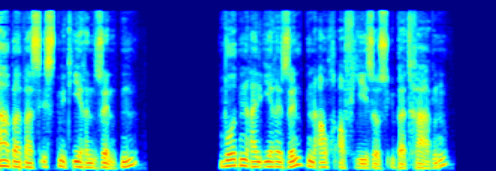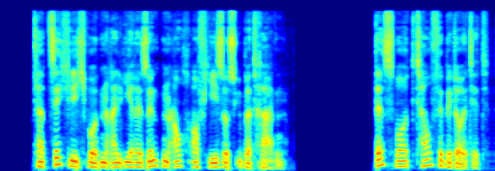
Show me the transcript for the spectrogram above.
Aber was ist mit ihren Sünden? Wurden all ihre Sünden auch auf Jesus übertragen? Tatsächlich wurden all ihre Sünden auch auf Jesus übertragen. Das Wort Taufe bedeutet,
